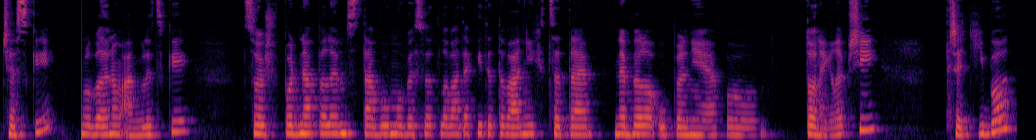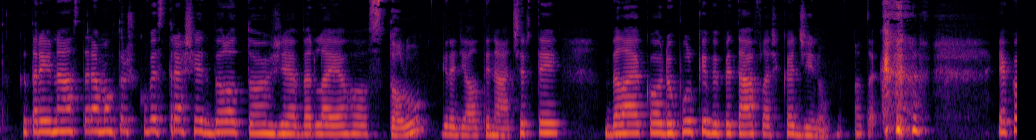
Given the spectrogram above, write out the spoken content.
česky, mluvil jenom anglicky, což v podnapilém stavu mu vysvětlovat, jaký tetování chcete, nebylo úplně jako to nejlepší. Třetí bod, který nás teda mohl trošku vystrašit, bylo to, že vedle jeho stolu, kde dělal ty náčrty, byla jako do půlky vypitá flaška džinu. No tak jako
